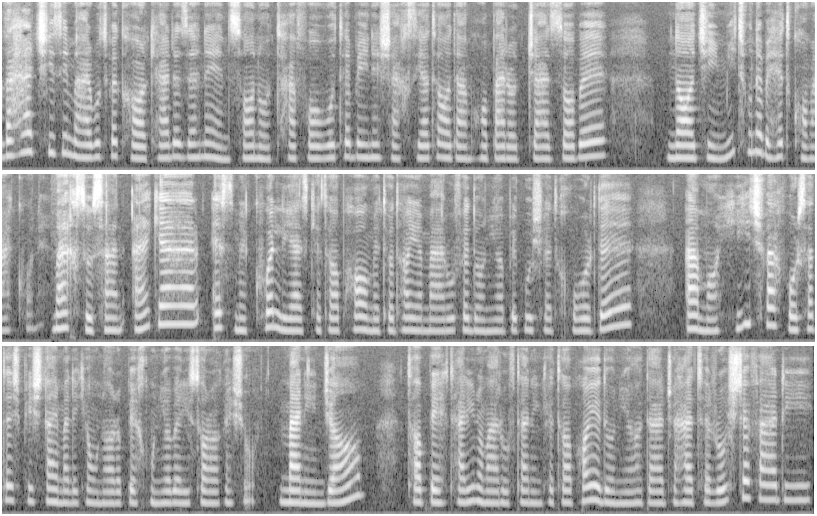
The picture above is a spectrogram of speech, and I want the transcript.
و هر چیزی مربوط به کارکرد ذهن انسان و تفاوت بین شخصیت آدم ها برات جذابه ناجی می‌تونه بهت کمک کنه. مخصوصا اگر اسم کلی از کتاب ها و متدهای معروف دنیا به گوشت خورده اما هیچ وقت فرصتش پیش نیامده که اونا رو بخونی و بری سراغشون. من اینجام تا بهترین و معروفترین کتاب های دنیا در جهت رشد فردی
